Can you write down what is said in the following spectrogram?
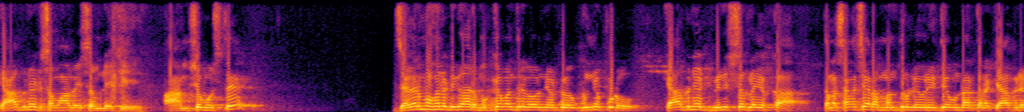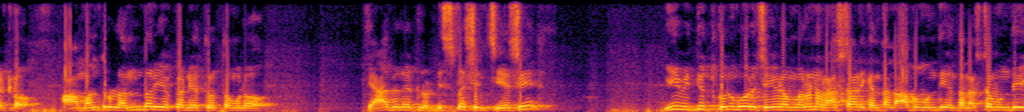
క్యాబినెట్ సమావేశంలోకి ఆ అంశం వస్తే జగన్మోహన్ రెడ్డి గారు ముఖ్యమంత్రిగా ఉన్నట్టు ఉన్నప్పుడు క్యాబినెట్ మినిస్టర్ల యొక్క తన సహచర మంత్రులు ఎవరైతే ఉన్నారో తన క్యాబినెట్లో ఆ మంత్రులందరి యొక్క నేతృత్వంలో క్యాబినెట్లో డిస్కషన్ చేసి ఈ విద్యుత్ కొనుగోలు చేయడం వలన రాష్ట్రానికి ఎంత లాభం ఉంది ఎంత నష్టం ఉంది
